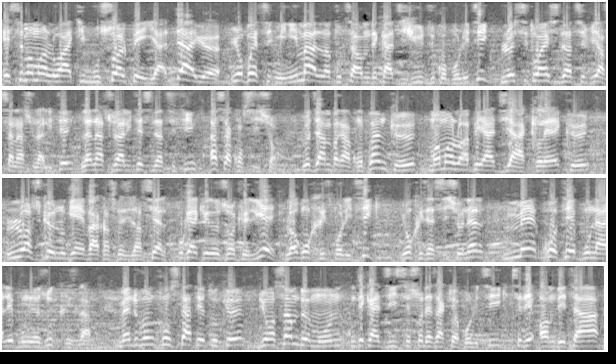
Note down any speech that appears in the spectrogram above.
E se moman lwa ki bousol pe ya. D'ayor, yon prinsip minimal nan tout sa mdeka di juridiko politik, le sitwanyen s'identifi a sa nasyonalite, la nasyonalite s'identifi a sa konstitisyon. Yo di a mba ka komprenn ke, moman lwa pe ya di a kler ke, loske nou gen vakans prezidansyel pou kelke rezon ke liye, lor yon kriz politik, yon kriz institisyonel, men kote pou nan ale pou nou rezout kriz la. Men nou bon konstate eto ke, yon ansam de moun, mte ka di se son des akteur politik, se de om d'Etat,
